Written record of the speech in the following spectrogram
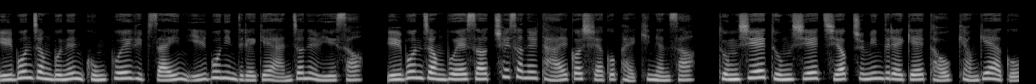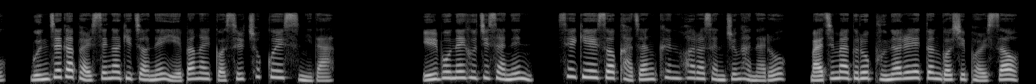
일본 정부는 공포에 휩싸인 일본인들에게 안전을 위해서 일본 정부에서 최선을 다할 것이라고 밝히면서 동시에 동시에 지역 주민들에게 더욱 경계하고 문제가 발생하기 전에 예방할 것을 촉구했습니다. 일본의 후지산은 세계에서 가장 큰 활화산 중 하나로 마지막으로 분화를 했던 것이 벌써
